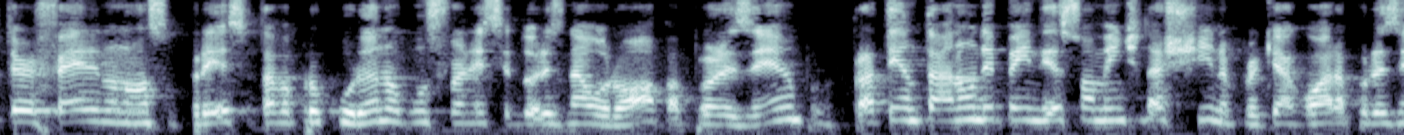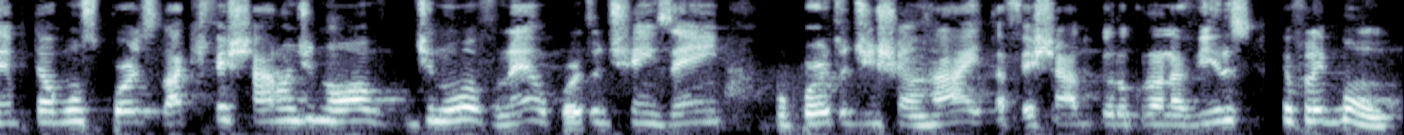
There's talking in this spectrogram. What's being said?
interfere no nosso preço. Eu estava procurando alguns fornecedores na Europa, por exemplo, para tentar não depender somente da China, porque agora, por exemplo, tem alguns portos lá que fecharam de novo, de novo, né? O porto de Shenzhen, o porto de Shanghai está fechado pelo coronavírus. Eu falei, bom,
